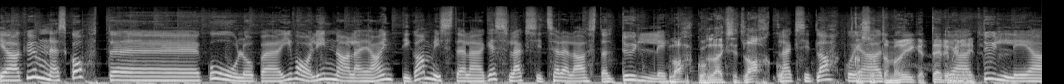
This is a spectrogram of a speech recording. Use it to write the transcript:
ja kümnes koht äh, kuulub äh, Ivo Linnale ja Anti Kammistele, kes läksid sellel aastal tülli. lahku. Läksid lahku. Läksid lahku ja, kasutame õigeid ja termineid. tülli ja,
